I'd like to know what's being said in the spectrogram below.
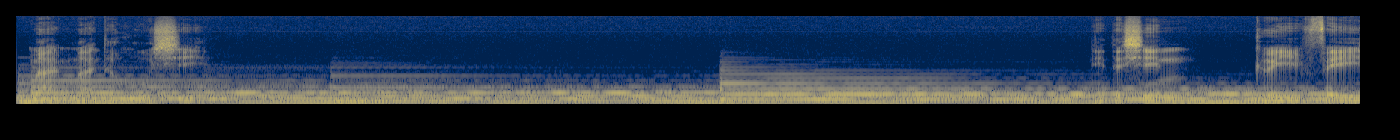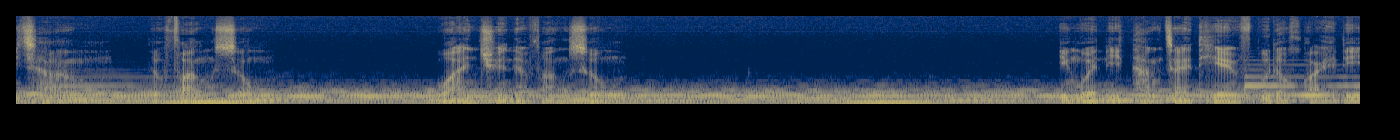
慢慢的呼吸。你的心可以非常。的放松，完全的放松，因为你躺在天父的怀里，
